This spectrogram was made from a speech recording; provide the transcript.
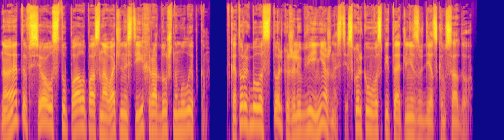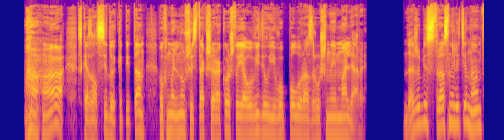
Но это все уступало по основательности их радушным улыбкам, в которых было столько же любви и нежности, сколько у воспитательниц в детском саду. «Ага», — сказал седой капитан, ухмыльнувшись так широко, что я увидел его полуразрушенные маляры. Даже бесстрастный лейтенант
